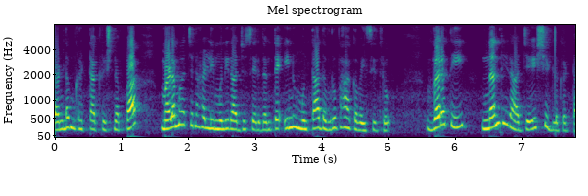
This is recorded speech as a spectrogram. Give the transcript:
ದಂಡಂಘಟ್ಟ ಕೃಷ್ಣಪ್ಪ, ಮಳಮಾಚನಹಳ್ಳಿ ಮುನಿರಾಜು ಸೇರಿದಂತೆ ಇನ್ನು ಮುಂತಾದವರು ಭಾಗವಹಿಸಿದರು ವರದಿ ನಂದಿರಾಜೇಶ್ ಶಿಡ್ಲಘಟ್ಟ.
